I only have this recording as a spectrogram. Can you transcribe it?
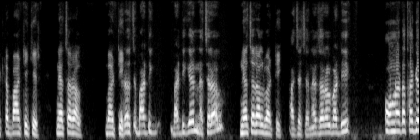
একটা বাটিকের ন্যাচারাল বাটিক এটা হচ্ছে বাটিক বাটিকের ন্যাচারাল ন্যাচারাল বাটিক। আচ্ছা আচ্ছা ন্যাচারাল বাটিক। ওনাটা থাকে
